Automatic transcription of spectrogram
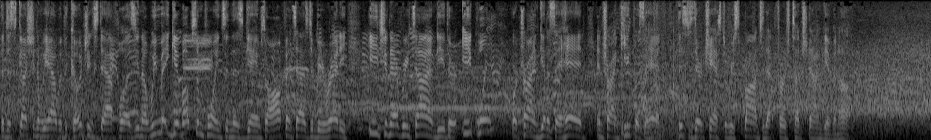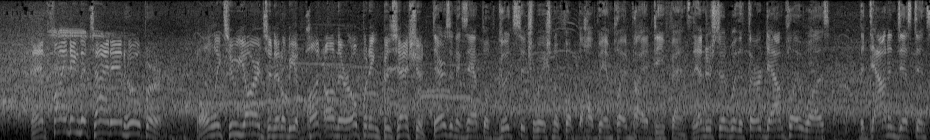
the discussion that we had with the coaching staff was, you know, we may give up some points in this game, so our offense has to be ready each and every time to either equal or try and get us ahead and try and keep us ahead. This is their chance to respond to that first touchdown given up. And finding the tight end Hooper. Only two yards, and it'll be a punt on their opening possession. There's an example of good situational football being played by a defense. They understood where the third down play was, the down and distance,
